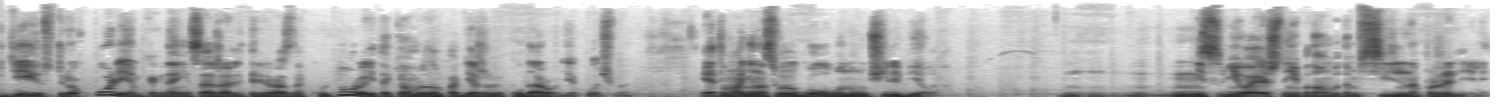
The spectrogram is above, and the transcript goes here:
идею с трехполием, когда они сажали три разных культуры и таким образом поддерживали плодородие почвы. Этому они на свою голову научили белых. Не сомневаюсь, что они потом об этом сильно пожалели.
